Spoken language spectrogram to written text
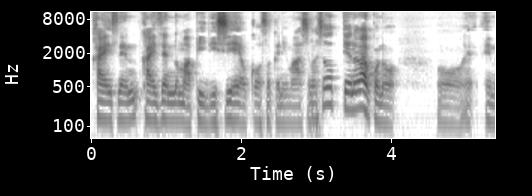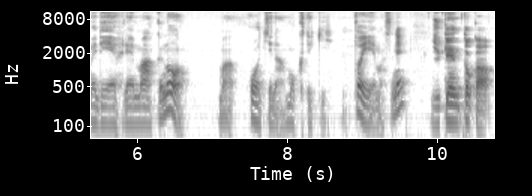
改善、改善のまあ PDCA を高速に回しましょうっていうのが、このお MDA フレームワークのまあ大きな目的と言えますね。受験とか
